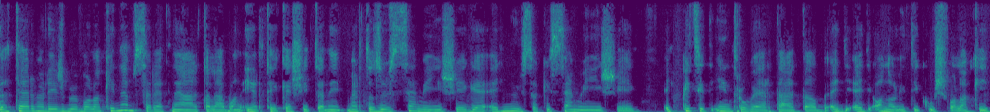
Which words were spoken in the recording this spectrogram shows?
de a termelésből valaki nem szeretne általában értékesíteni, mert az ő személyisége egy műszaki személyiség, egy picit introvertáltabb, egy, egy analitikus valaki.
